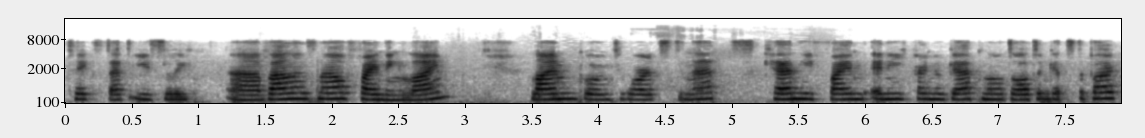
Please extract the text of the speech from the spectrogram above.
takes that easily. Uh, Valence now finding Lime. Lime going towards the net. Can he find any kind of gap? No, Dalton gets the puck.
